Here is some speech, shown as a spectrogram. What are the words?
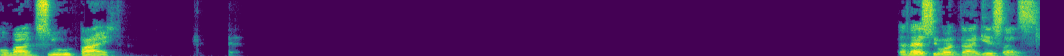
over 2 pi. And let's see what that gives us.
